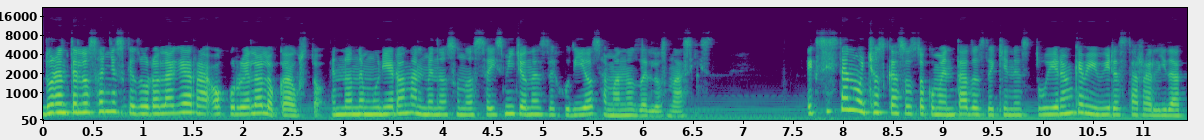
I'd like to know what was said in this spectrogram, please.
Durante los años que duró la guerra ocurrió el Holocausto, en donde murieron al menos unos 6 millones de judíos a manos de los nazis. Existen muchos casos documentados de quienes tuvieron que vivir esta realidad.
